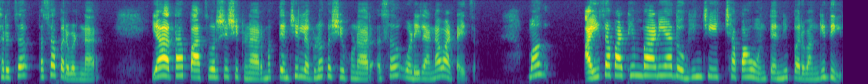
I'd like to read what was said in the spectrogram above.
खर्च कसा परवडणार? या आता पाच वर्ष शिकणार मग त्यांची लग्न कशी होणार असं वडिलांना वाटायचं. मग आईचा पाठिंबा आणि या दोघींची इच्छा पाहून त्यांनी परवानगी दिली.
